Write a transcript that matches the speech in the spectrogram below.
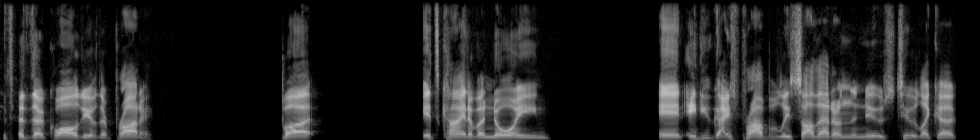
the quality of their product but it's kind of annoying. And and you guys probably saw that on the news too. Like a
